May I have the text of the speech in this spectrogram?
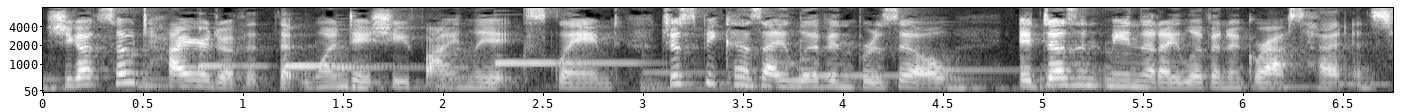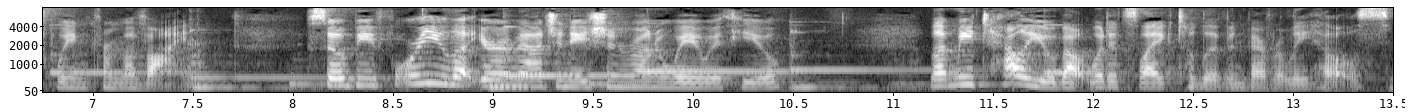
She got so tired of it that one day she finally exclaimed, Just because I live in Brazil, it doesn't mean that I live in a grass hut and swing from a vine. So before you let your imagination run away with you, let me tell you about what it's like to live in Beverly Hills.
